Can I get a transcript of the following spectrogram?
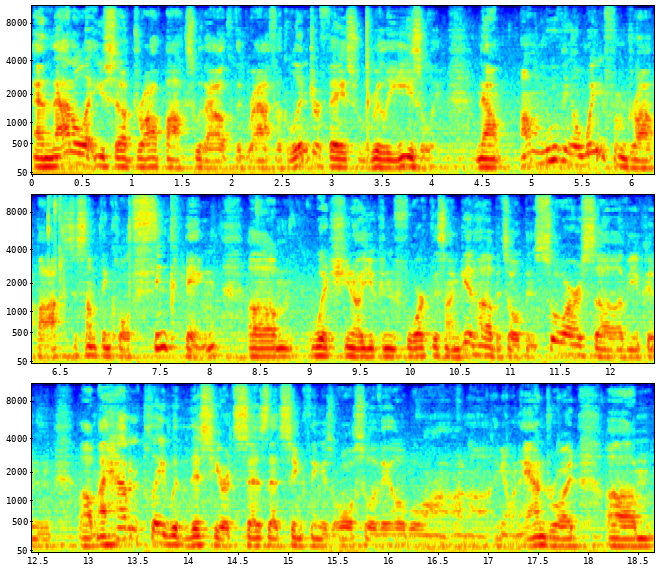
and that'll let you set up Dropbox without the graphical interface really easily. Now, I'm moving away from Dropbox to something called SyncThing, um, which you know you can fork this on GitHub. It's open source. Uh, you can. Um, I haven't played with this here. It says that SyncThing is also available on, on uh, you know an Android, um,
